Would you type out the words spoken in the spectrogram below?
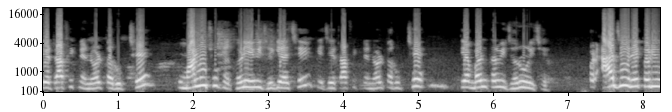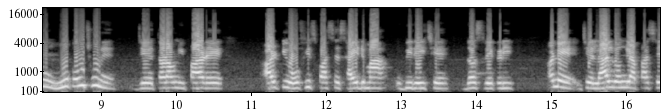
જે ટ્રાફિકને નડતરરૂપ છે. હું માનું છું કે ઘણી એવી જગ્યા છે કે જે ટ્રાફિકને નડતરરૂપ છે, ત્યાં બંધ કરવી જરૂરી છે. પણ આ જે રેકડીઓ હું કહું છું ને, જે તળાવની પાળે આરટીઓ ઓફિસ પાસે સાઈડમાં ઊભી રહી છે, દસ રેકડી, અને જે લાલ બંગલા પાસે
